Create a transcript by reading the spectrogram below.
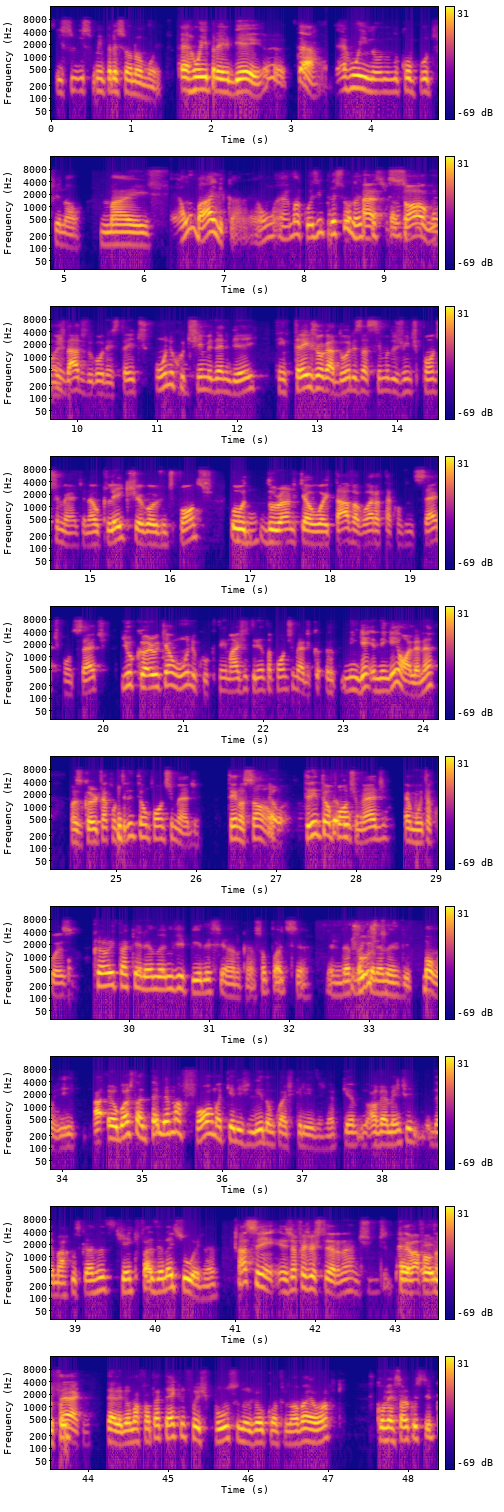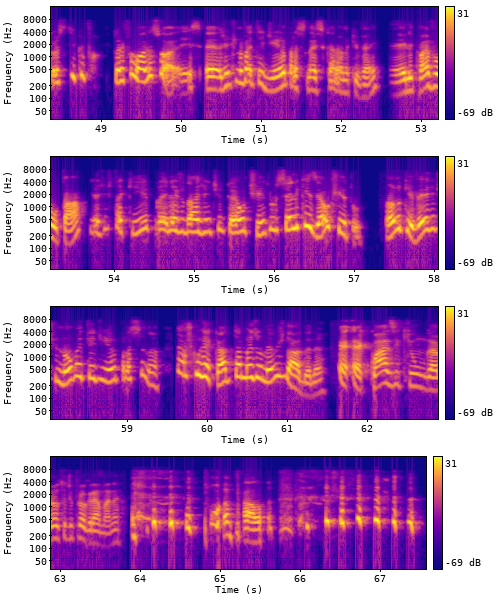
Isso, isso me impressionou muito. É ruim para NBA? É, tá, é ruim no, no computo final. Mas é um baile, cara. É, um- é uma coisa impressionante. É, só alguns dados do Golden State. O único time da NBA tem três jogadores acima dos 20 pontos de média. Né? O Clay, que chegou aos 20 pontos. O Uhum. Durant, que é o oitavo agora, está com 27,7. E o Curry, que é o único que tem mais de 30 pontos de média. Ninguém, ninguém olha, né? Mas o Curry está com 31 pontos de média. Tem noção? É, o 31 pontos de média é muita coisa. Curry tá querendo o MVP desse ano, cara. Só pode ser. Ele deve estar Justo. querendo o MVP. Bom, e eu gosto até mesmo a forma que eles lidam com as crises, né? Porque, obviamente, DeMarcus Cousins tinha que fazer das suas, né? Ah, sim, ele já fez besteira, né? De, de É, levar a falta ele foi- técnica. É, ele ganhou uma falta técnica, foi expulso no jogo contra o Nova York. Conversaram com o Steve Kerr, o Steve Kerr falou: olha só, esse- é, a gente não vai ter dinheiro para assinar esse cara ano que vem. Ele vai voltar e a gente tá aqui para ele ajudar a gente a ganhar um título, se ele quiser o título. Ano que vem a gente não vai ter dinheiro para assinar. Eu acho que o recado tá mais ou menos dado, né? É, é quase que um garoto de programa, né? Porra, Paula.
